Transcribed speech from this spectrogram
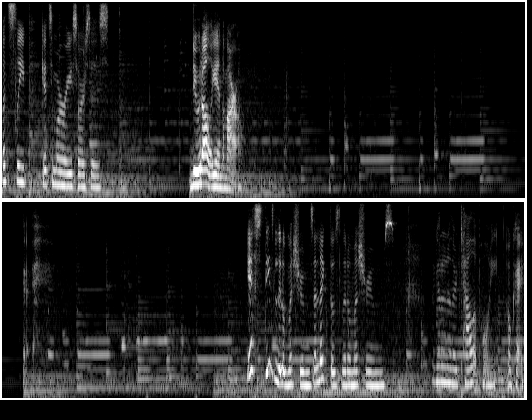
Let's sleep, get some more resources. Do it all again tomorrow. These little mushrooms. I like those little mushrooms. I got another talent point. Okay.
